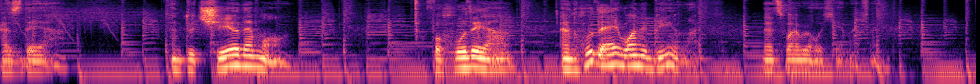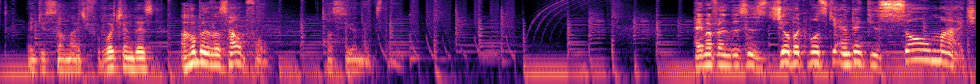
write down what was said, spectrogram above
as they are and to cheer them on for who they are and who they want to be in life. That's why we're all here, my friend. Thank you so much for watching this. I hope it was helpful. I'll see you next time. Hey, my friend, this is Joe Bakhmutsky, and thank you so much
